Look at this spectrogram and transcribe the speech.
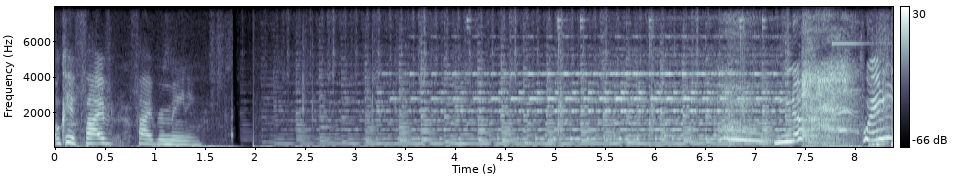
Okay, five five remaining. no! Wait!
